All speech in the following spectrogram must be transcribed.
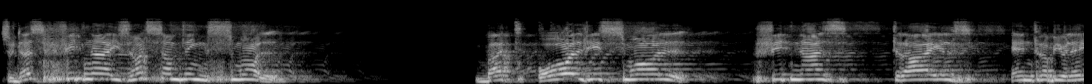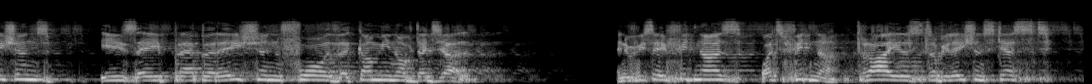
So thus fitna is not something small. But all these small fitnas, trials and tribulations is a preparation for the coming of Dajjal. And if we say fitnas, what's fitna? Trials, tribulations, tests.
